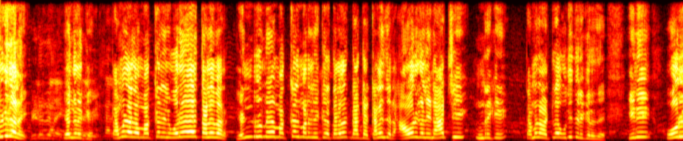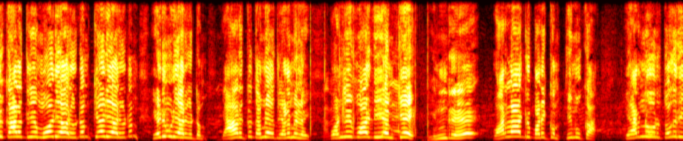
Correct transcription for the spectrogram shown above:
விடுதலை. எங்களுக்கு தமிழக மக்களின் ஒரே தலைவர் என்றுமே மக்கள் மனதில் இருக்கிற தலைவர் டாக்டர் கலைஞர் அவர்களின் ஆட்சி இன்றைக்கு தமிழ்நாட்டில் உதித்திருக்கிறது. இனி ஒரு காலத்திலேயே மோடியாக இருக்கட்டும் கேடியாக இருக்கட்டும் எடுபடியாக இருக்கட்டும் யாருக்கும் தமிழகத்தில் இடமில்லை. ஒன்லி ஃபார் டிஎம்கே இன்று வரலாற்று படைக்கும் திமுக. இரநூறு தொகுதி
